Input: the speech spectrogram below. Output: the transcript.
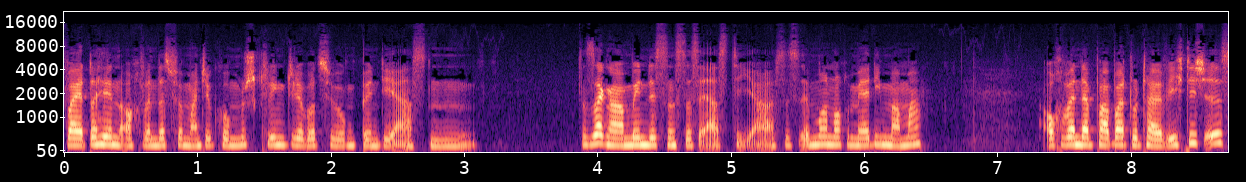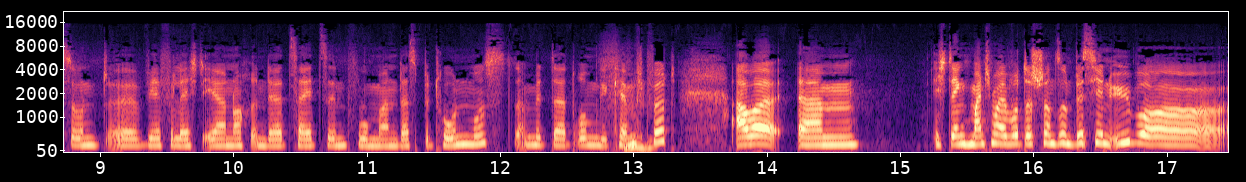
weiterhin, auch wenn das für manche komisch klingt, die Überzeugung bin, die ersten, sagen wir mal mindestens das erste Jahr. Es ist immer noch mehr die Mama. Auch wenn der Papa total wichtig ist und äh, wir vielleicht eher noch in der Zeit sind, wo man das betonen muss, damit da drum gekämpft wird. Aber ähm, ich denke, manchmal wird das schon so ein bisschen über,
